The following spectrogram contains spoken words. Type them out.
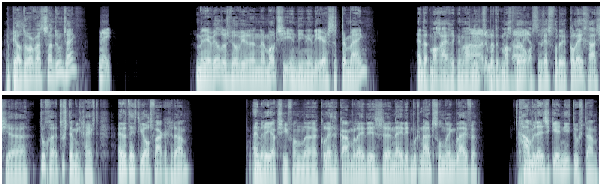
Heb je al door wat ze aan het doen zijn? Nee. Meneer Wilders wil weer een eh, motie indienen in de eerste termijn. En dat mag eigenlijk normaal ah, niet. Maar het mag oh, wel als de rest van de collega's je toestemming geeft. En dat heeft hij al eens vaker gedaan. En de reactie van de collega-Kamerleden is: uh, nee, dit moet een uitzondering blijven. Gaan we deze keer niet toestaan.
